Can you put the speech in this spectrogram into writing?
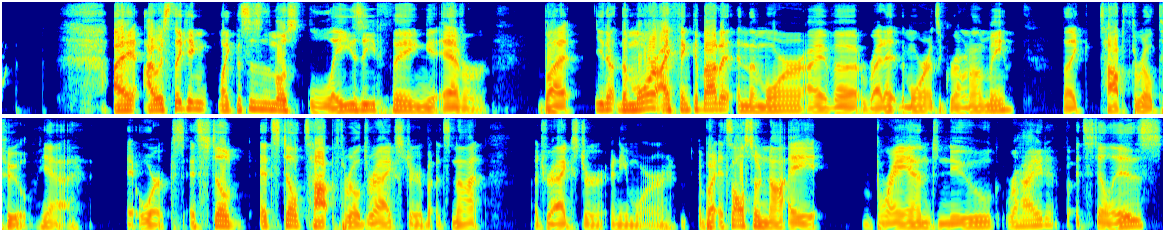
I I was thinking like this is the most lazy thing ever. But you know, the more I think about it and the more I've uh, read it, the more it's grown on me. Like Top Thrill 2. Yeah. It works. It's still it's still Top Thrill Dragster, but it's not a dragster anymore. But it's also not a brand new ride, but it still is.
